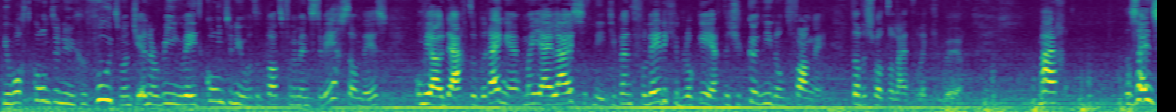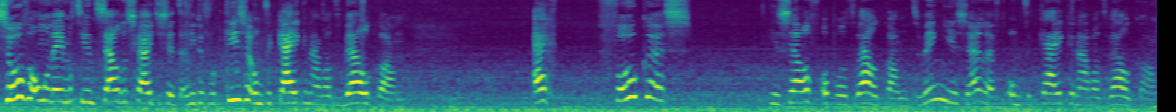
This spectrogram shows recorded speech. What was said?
Je wordt continu gevoed, want je inner being weet continu wat het pad van de minste weerstand is om jou daar te brengen. Maar jij luistert niet, je bent volledig geblokkeerd, dus je kunt niet ontvangen. Dat is wat er letterlijk gebeurt. Maar Er zijn zoveel ondernemers die in hetzelfde schuitje zitten en die ervoor kiezen om te kijken naar wat wel kan. Echt focus jezelf op wat wel kan. Dwing jezelf om te kijken naar wat wel kan.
